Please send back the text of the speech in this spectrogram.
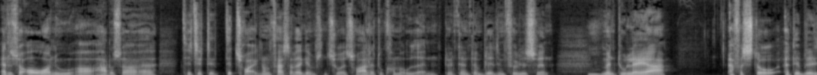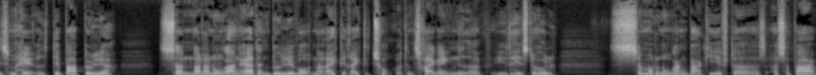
er du så over nu, og har du så, uh, det, det, det, det tror jeg ikke, når man først har været igennem sådan en tur, jeg tror aldrig, du kommer ud af den. Den, den, den bliver din følgesvend, mm. men du lærer at forstå, at det bliver ligesom havet, det er bare bølger, så når der nogle gange er den bølge, hvor den er rigtig, rigtig tung, og den trækker en ned i et hestehul, så må du nogle gange bare give efter, og, og så bare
